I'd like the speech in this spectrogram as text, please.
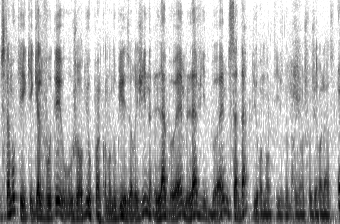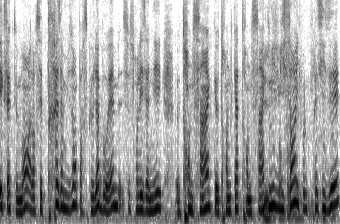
C'est un mot qui est, galvaudé aujourd'hui au point qu'on en oublie les origines. La bohème, la vie de bohème, ça date du romantisme, Marie-Ange Faugerolas. Exactement. Alors c'est très amusant parce que la bohème, ce sont les années 35, 34, 35, 1800, il faut le préciser.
